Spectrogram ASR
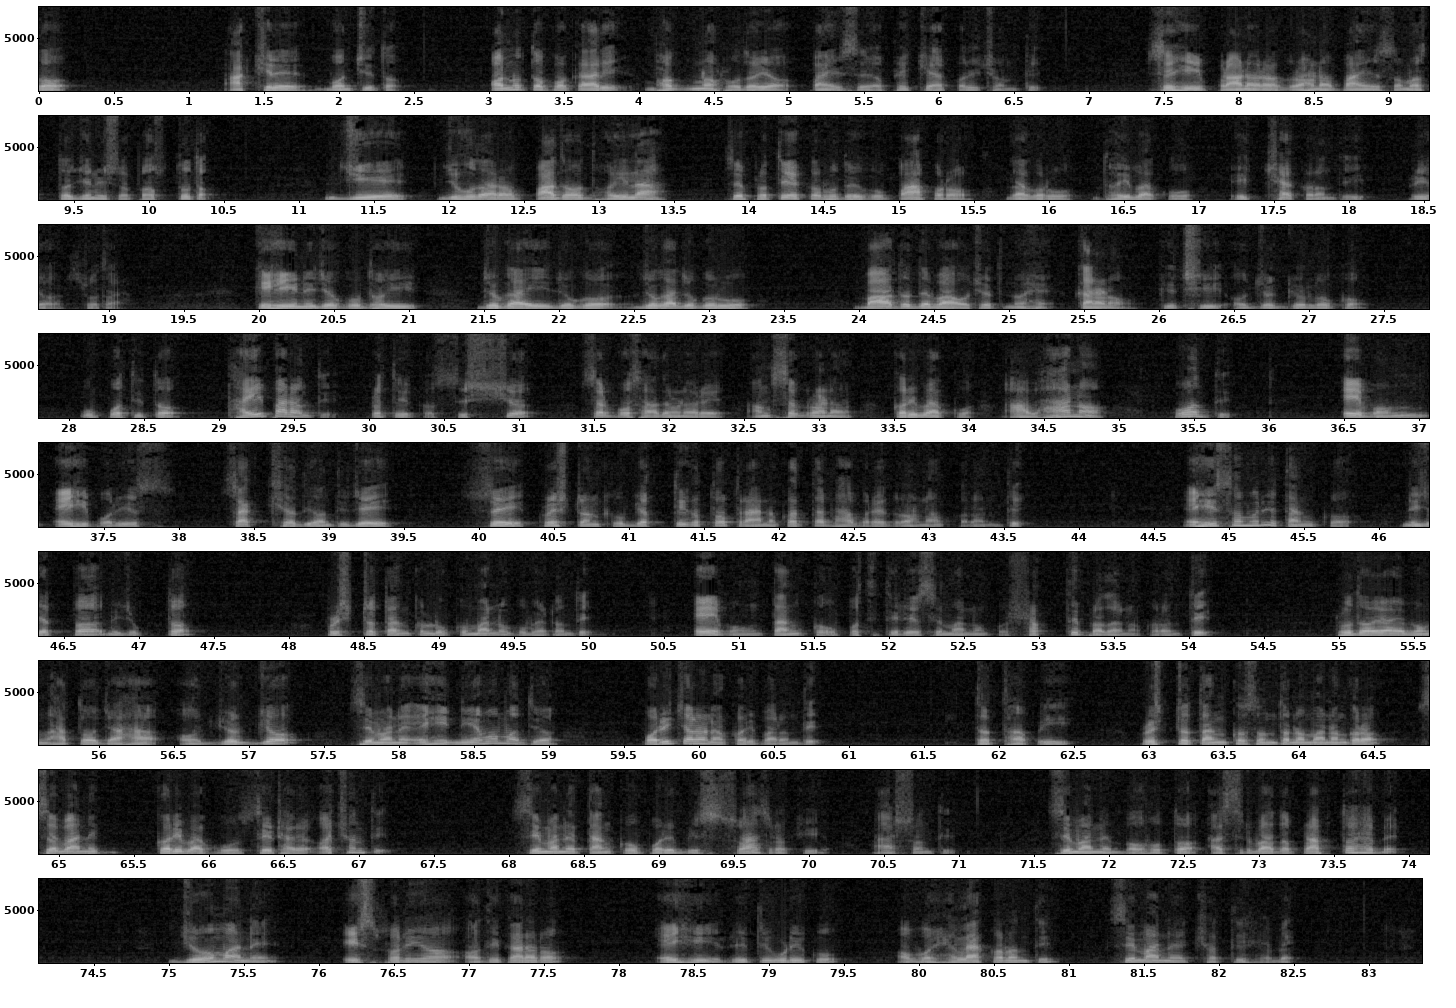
ଆଖିରେ ବଞ୍ଚିତ। ଅନୁତପକାରୀ ଭଗ୍ନ ହୃଦୟ ପାଇଁ ସେ ଅପେକ୍ଷା କରିଛନ୍ତି। ସେହି ପ୍ରାଣର ଗ୍ରହଣ ପାଇଁ ସମସ୍ତ ଜିନିଷ ପ୍ରସ୍ତୁତ। ଯିଏ ଜୁହୁଦାର ପାଦ ଧୋଇଲା ସେ ପ୍ରତ୍ୟେକ ହୃଦୟକୁ ପାପର ଦାଗରୁ ଧୋଇବାକୁ ଇଚ୍ଛା କରନ୍ତି ପ୍ରିୟ ଶ୍ରୋତା। କେହି ନିଜକୁ ଧୋଇ ଯୋଗାଇ ଯୋଗ ଯୋଗାଯୋଗରୁ ବାଦ ଦେବା ଉଚିତ ନୁହେଁ କାରଣ କିଛି ଅଯୋଗ୍ୟ ଲୋକ ଉପସ୍ଥିତ ଥାଇପାରନ୍ତି। ପ୍ରତ୍ୟେକ ଶିଷ୍ୟ ସର୍ବସାଧାରଣରେ ଅଂଶଗ୍ରହଣ କରିବାକୁ ଆହ୍ୱାନ ହୁଅନ୍ତି। ଏବଂ ଏହିପରି ସାକ୍ଷ୍ୟ ଦିଅନ୍ତି ଯେ ସେ ଖ୍ରୀଷ୍ଟଙ୍କୁ ବ୍ୟକ୍ତିଗତ ତ୍ରାଣକର୍ତ୍ତା ଭାବରେ ଗ୍ରହଣ କରନ୍ତି। ଏହି ସମୟରେ ତାଙ୍କ ନିଜତ୍ୱ ନିଯୁକ୍ତ ପୃଷ୍ଠ ତାଙ୍କ ଲୋକମାନଙ୍କୁ ଭେଟନ୍ତି ଏବଂ ତାଙ୍କ ଉପସ୍ଥିତିରେ ସେମାନଙ୍କୁ ଶକ୍ତି ପ୍ରଦାନ କରନ୍ତି। ହୃଦୟ ଏବଂ ହାତ ଯାହା ଅଯୋଗ୍ୟ ସେମାନେ ଏହି ନିୟମ ମଧ୍ୟ ପରିଚାଳନା କରିପାରନ୍ତି। ତଥାପି ପୃଷ୍ଠ ତାଙ୍କ ସନ୍ତାନମାନଙ୍କର ସେବା କରିବାକୁ ସେଠାରେ ଅଛନ୍ତି। ସେମାନେ ତାଙ୍କ ଉପରେ ବିଶ୍ୱାସ ରଖି ଆସନ୍ତି। ସେମାନେ ବହୁତ ଆଶୀର୍ବାଦ ପ୍ରାପ୍ତ ହେବେ। ଯେଉଁମାନେ ଈଶ୍ୱରୀୟ ଅଧିକାରର ଏହି ରୀତିଗୁଡ଼ିକୁ ଅବହେଳା କରନ୍ତି ସେମାନେ କ୍ଷତି ହେବେ।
